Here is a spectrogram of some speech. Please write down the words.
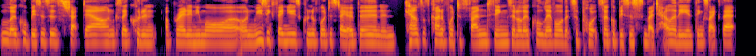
local businesses shut down because they couldn't operate anymore, or music venues couldn't afford to stay open, and councils can't afford to fund things at a local level that supports local business vitality and things like that.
